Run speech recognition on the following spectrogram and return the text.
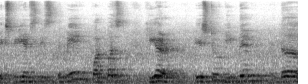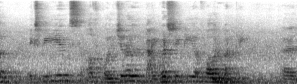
experience this. The main purpose here is to give them the experience of cultural diversity of our country uh,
